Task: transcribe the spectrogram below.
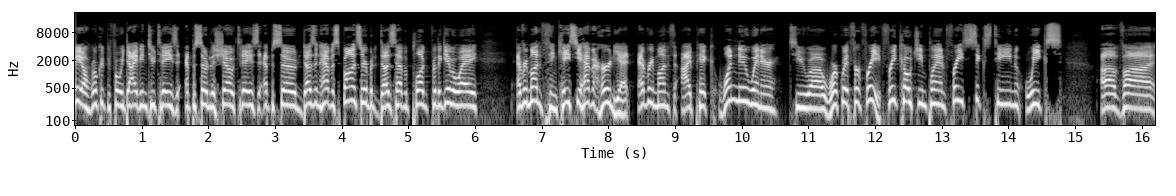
Hey, y'all, real quick before we dive into today's episode of the show, today's episode doesn't have a sponsor, but it does have a plug for the giveaway. Every month, in case you haven't heard yet, every month I pick one new winner to uh, work with for free. Free coaching plan, free 16 weeks of uh,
